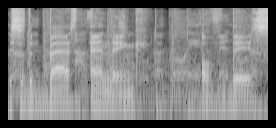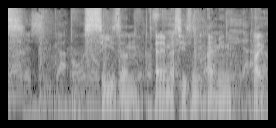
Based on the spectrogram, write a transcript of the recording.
This is the best ending of this season. Anime season, I mean. Like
